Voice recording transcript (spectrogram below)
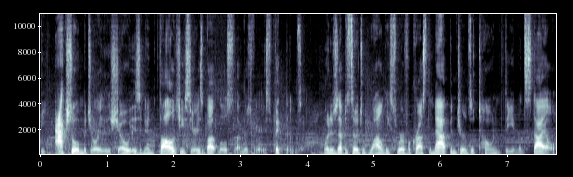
The actual majority of the show is an anthology series about Little Slugger's various victims, one whose episodes wildly swerve across the map in terms of tone, theme, and style.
